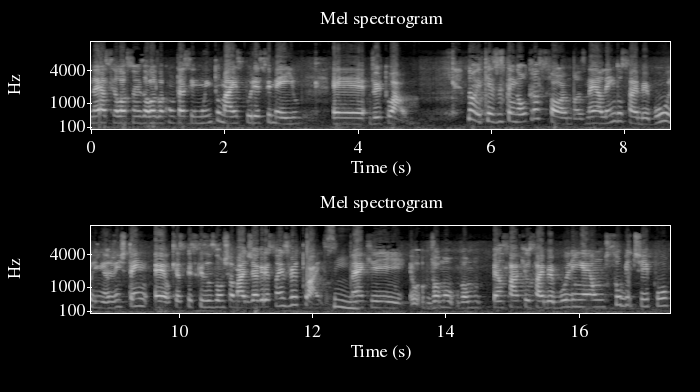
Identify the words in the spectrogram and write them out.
né, as relações elas acontecem muito mais por esse meio é, virtual. Não, e que existem outras formas, né? Além do cyberbullying, a gente tem é, o que as pesquisas vão chamar de agressões virtuais, Sim. né? Que eu, vamos, vamos pensar que o cyberbullying é um subtipo,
